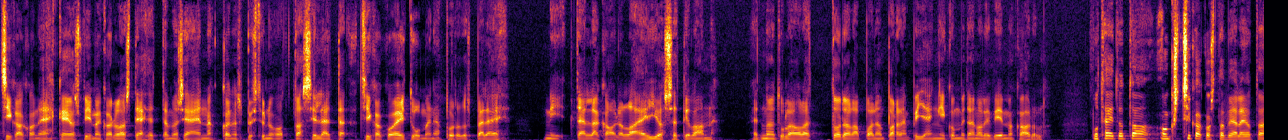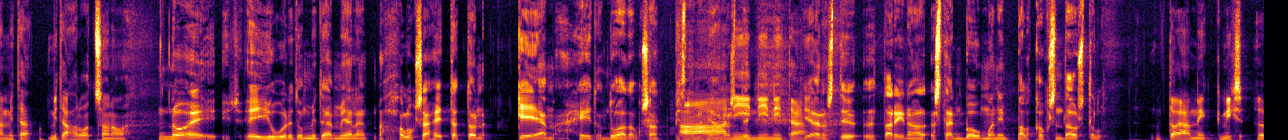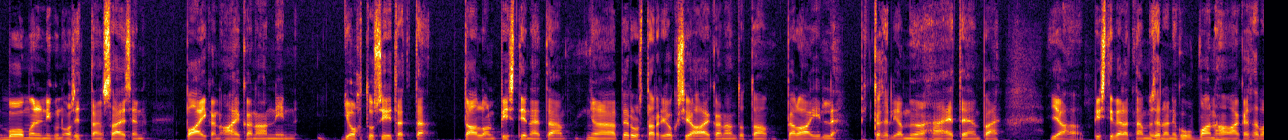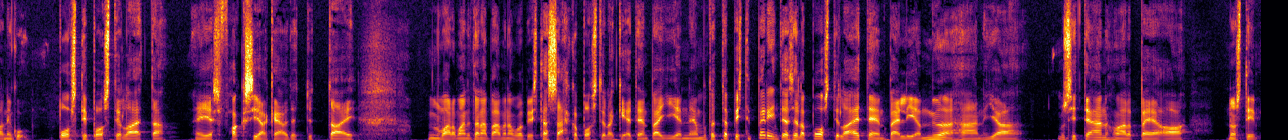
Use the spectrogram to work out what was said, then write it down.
Chicagon ehkä, jos viime kaudella olisi tehty tämmöisiä ennakkoja, olisi pystynyt ottaa sille, että Chicago ei tule mennä pudotuspeleihin, niin tällä kaudella ei ole se tilanne. Että noin tulee olemaan todella paljon parempi jengi kuin mitä ne oli viime kaudella. Mutta hei, tota, onko Chicagosta vielä jotain, mitä, mitä haluat sanoa? No ei, ei juuri tule mitään mieleen. Haluatko sä heittää tuon GM-heiton tuolta, kun sä oot pistänyt Aa, hienosti, niin, niin, niin, tää- hienosti tarinaa Stan Bowmanin palkkauksen taustalla? Toihan mik- miksi Bowman niin osittain sai sen paikan aikanaan, niin johtui siitä, että Talon pisti näitä perustarjouksia aikanaan tota, pelaajille pikkasen liian myöhään eteenpäin. Ja pisti vielä tämmöisellä niin kuin vanha-aikaisella niin kuin postipostilla, että ei edes faksia käytetty tai varmaan tänä päivänä voi pistää sähköpostillakin eteenpäin jne, mutta että pisti perinteisellä postilla eteenpäin liian myöhään ja sitten NHLPA nosti,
